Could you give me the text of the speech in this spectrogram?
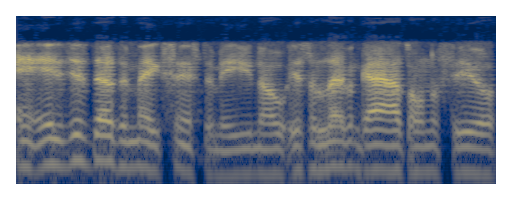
And it just doesn't make sense to me. You know, it's 11 guys on the field.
